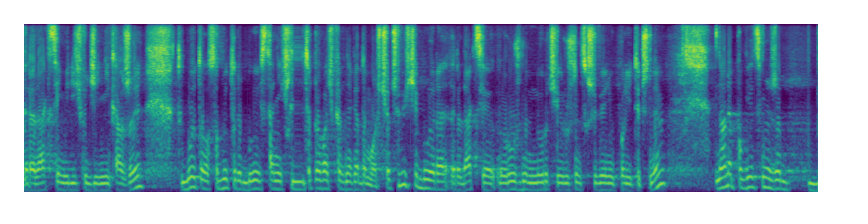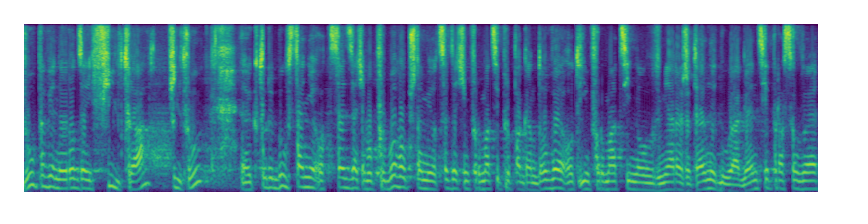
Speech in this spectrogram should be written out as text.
redakcję, mieliśmy dziennikarzy, to były to osoby, które były w stanie filtrować pewne wiadomości. Oczywiście były redakcje o różnym nurcie i różnym skrzywieniu politycznym, no ale powiedzmy, że był pewien rodzaj filtra, filtru, e, który był w stanie odsedzać, albo próbował przynajmniej odsedzać informacje propagandowe od informacji no, w miarę rzetelnych, były agencje prasowe,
